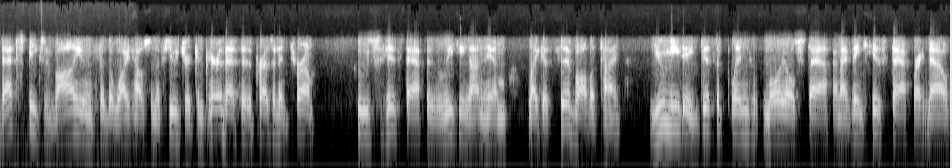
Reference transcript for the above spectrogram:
That speaks volume for the White House in the future. Compare that to the President Trump, whose his staff is leaking on him like a sieve all the time. You need a disciplined, loyal staff, and I think his staff right now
